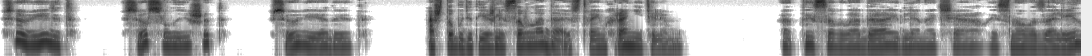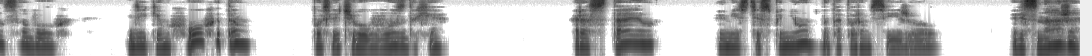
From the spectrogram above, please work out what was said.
все видит, все слышит, все ведает. А что будет, ежели совладаю с твоим хранителем? А ты совладай для начала, и снова залился Бог диким хохотом, после чего в воздухе растаял вместе с пнем, на котором сиживал. Весна же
